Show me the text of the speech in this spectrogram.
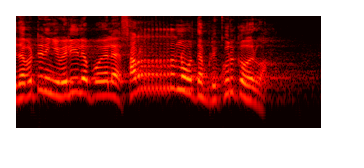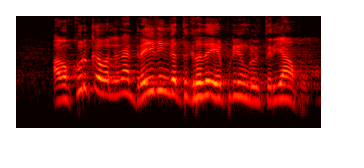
இதை விட்டு நீங்கள் வெளியில் போயல சர்ன்னு ஒருத்தன் இப்படி குறுக்க வருவான். அவன் குறுக்க வரலைன்னா டிரைவிங் கற்றுக்கிறதே எப்படின்னு உங்களுக்கு தெரியாமல் போயிடும்.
